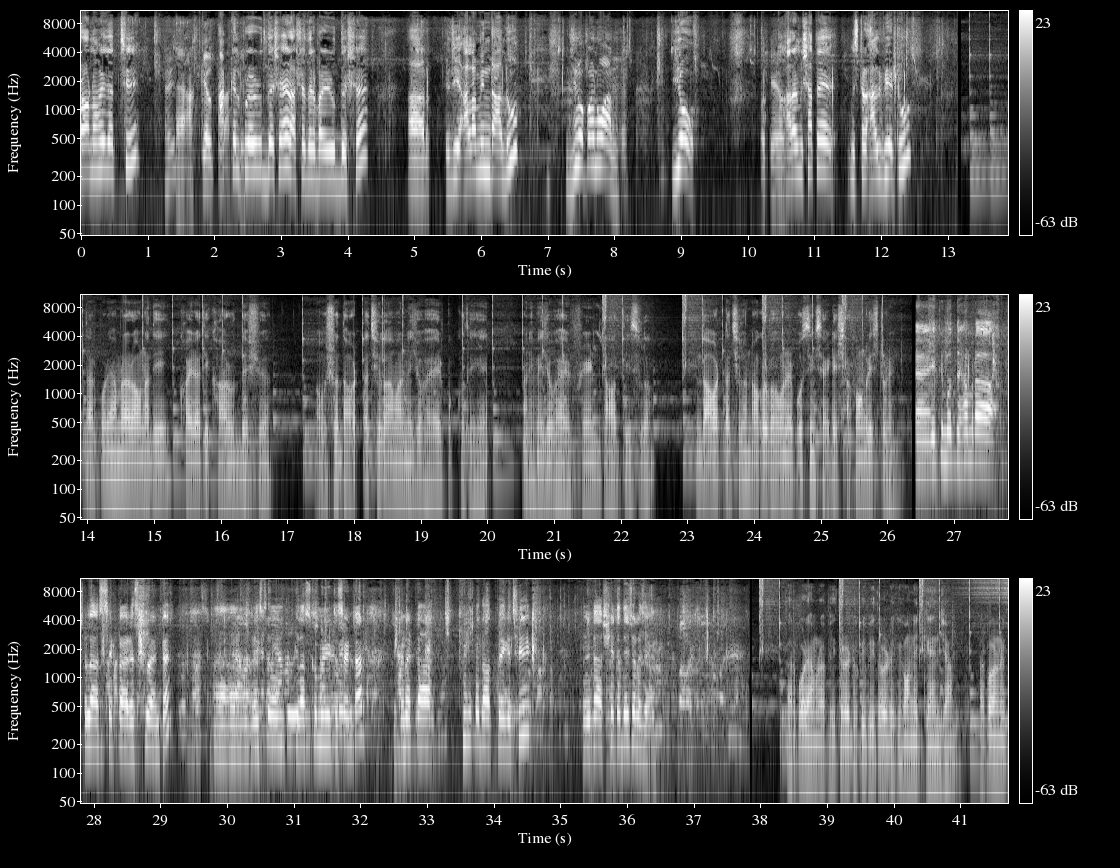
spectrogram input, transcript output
রওনা হয়ে যাচ্ছি। হ্যাঁ, আক্কেলপুরের উদ্দেশ্যে রাশেদের বাড়ির উদ্দেশ্যে। আর এই যে আলামিন্দা আলু zero point one. Yo. Okay আর আমি সাথে মিস্টার আলভিয়ে টু। তারপরে আমরা রওনা দিই খয়রাতি খাওয়ার উদ্দেশ্যে। অবশ্য দাওয়াতটা ছিল আমার মেজো ভাইয়ের পক্ষ থেকে। মানে মেজো ভাইয়ের ফ্রেন্ড দাওয়াত দিয়েছিল। দাওয়াতটা ছিল নগর ভবনের পশ্চিম সাইডে সাফং রেস্টুরেন্ট। ইতিমধ্যে আমরা চলে আসছি একটা রেস্টুরেন্টে। রেস্টুরেন্ট প্লাস কমিউনিটি সেন্টার এখানে একটা ফ্রিতে দাওয়াত পেয়ে গেছি। তো এটা সেটা দিয়ে চলে যাই। তারপরে আমরা ভিতরে ঢুকি ভিতরে ঢুকি অনেক গ্যাঞ্জাম তারপর অনেক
